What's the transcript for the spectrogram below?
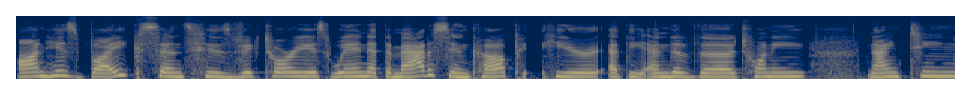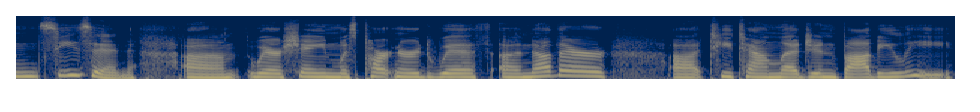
on his bike since his victorious win at the Madison Cup here at the end of the 2019 season, um, where Shane was partnered with another. Uh, T Town legend Bobby Lee.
